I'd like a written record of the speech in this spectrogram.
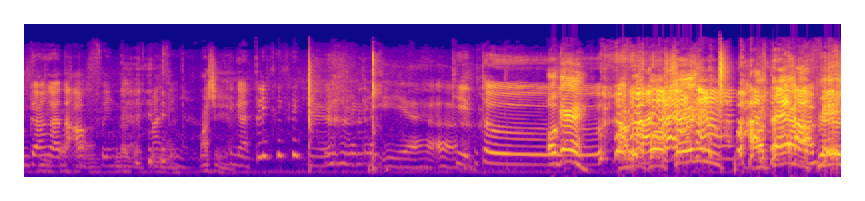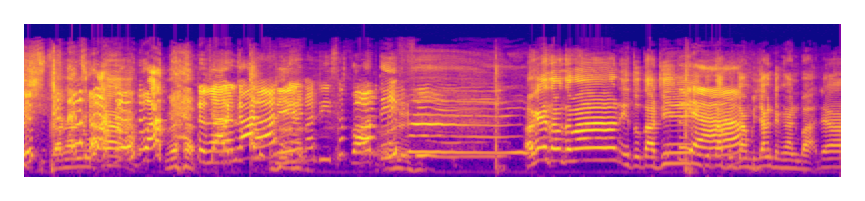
Enggak, enggak tak offin. Enggak, enggak. Masihnya. Masih ya. tinggal klik klik klik. Klik-klik, Iya. heeh. gitu. Oke, karena closing baterai habis. Jangan lupa. Dengarkan di di Spotify. Oke, teman-teman, itu tadi Itu ya. kita bincang-bincang dengan Mbak Da. Ya,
